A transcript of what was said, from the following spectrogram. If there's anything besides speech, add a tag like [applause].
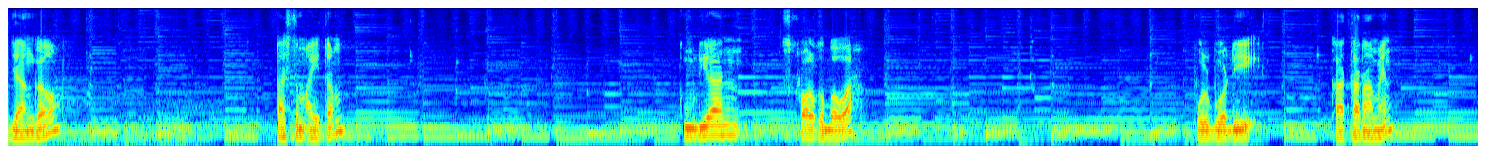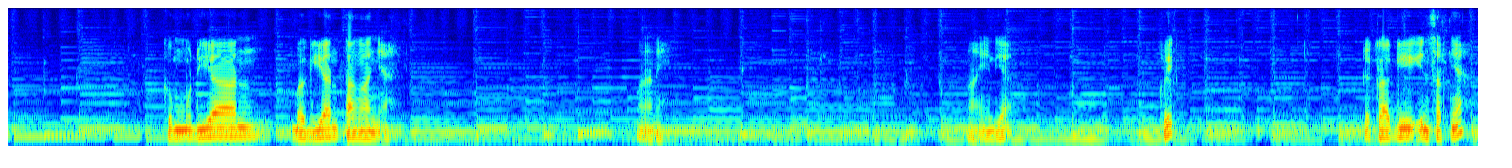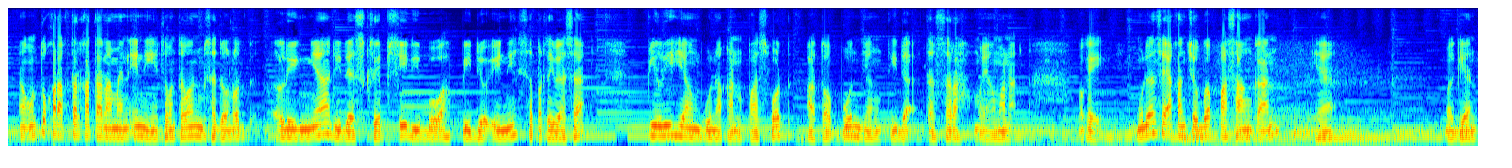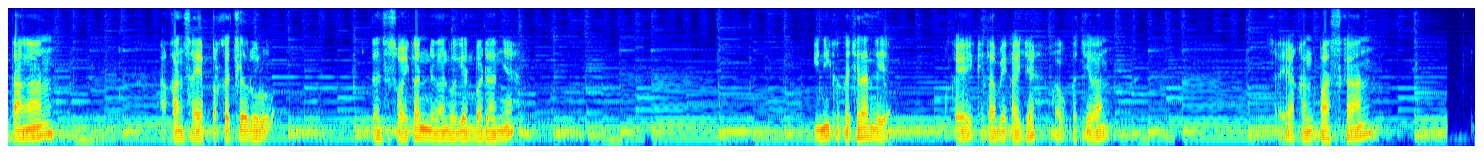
Jungle. Custom item. Kemudian scroll ke bawah. Full body katana man kemudian bagian tangannya. Mana nih? Nah ini dia. Klik. Klik lagi insertnya. Nah untuk karakter katana man ini teman-teman bisa download linknya di deskripsi di bawah video ini. Seperti biasa pilih yang menggunakan password ataupun yang tidak terserah mau yang mana. Oke kemudian saya akan coba pasangkan ya. Bagian tangan akan saya perkecil dulu dan sesuaikan dengan bagian badannya. Ini kekecilan gak ya? Oke kita back aja kalau kekecilan. Saya akan paskan.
